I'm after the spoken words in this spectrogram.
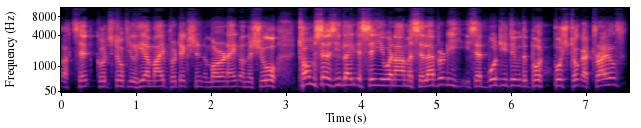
That's it. Good stuff. You'll hear my prediction tomorrow night on the show. Tom says he'd like to see you when I'm a celebrity. He said, Would you do the Bush, Bush Tucker trials?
